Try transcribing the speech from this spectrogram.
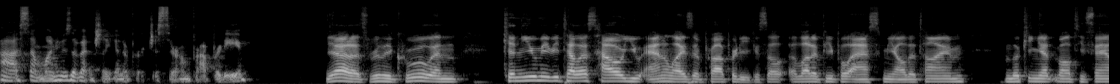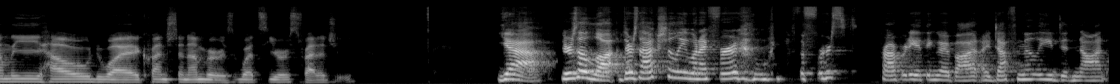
uh, someone who's eventually going to purchase their own property. Yeah that's really cool and can you maybe tell us how you analyze a property? Because a lot of people ask me all the time i'm looking at multifamily how do i crunch the numbers? What's your strategy? Yeah there's a lot there's actually when i first the first property I think I bought, I definitely did not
